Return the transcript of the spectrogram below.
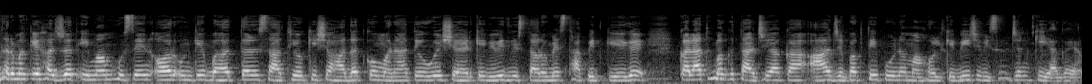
دھرم کے حضرت امام حسین اور ان کے بہتر ساتھیوں کی شہادت کو مناتے ہوئے شہر کے ویود وستاروں میں استھاپت کیے گئے۔ کلاتمک تاجیہ کا آج بکتی پورن ماحول کے بیچ وسرجن کیا گیا۔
